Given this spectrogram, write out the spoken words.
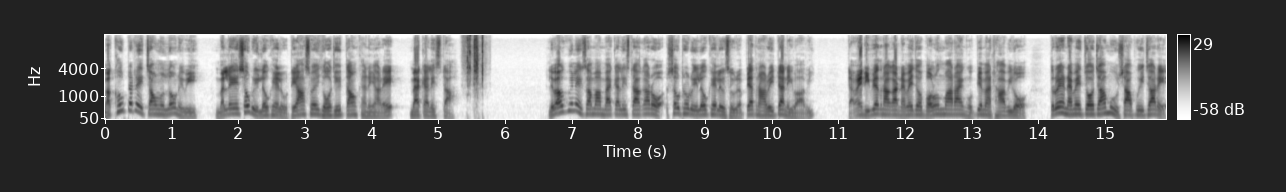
မခုတ်တက်တဲ့ကြောင်လုံးလုံးနေပြီးမလဲရှုပ်တွေလုတ်ခဲ့လို့တရားစွဲရော်ကြီးတောင်းခံနေရတဲ့မက်ကယ်လီစတာလီဗာပူးကွင်းလိန်ဆာမမက်ကယ်လီစတာကတော့အဆုတ်ထုတ်တွေလုတ်ခဲ့လို့ဆိုပြီးတော့ပြဿနာတွေတက်နေပါပြီဒါပေမဲ့ဒီပြဿနာကနာမည်ကျော်ဘောလုံးသမားတိုင်းကိုပြစ်မှတ်ထားပြီးတော့သူတို့ရဲ့နာမည်ကျော်ကြားမှုရှာဖွေကြတဲ့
